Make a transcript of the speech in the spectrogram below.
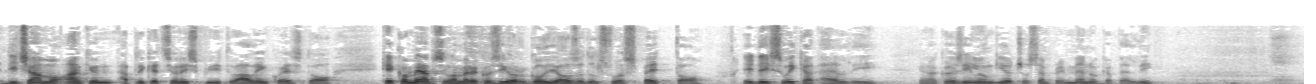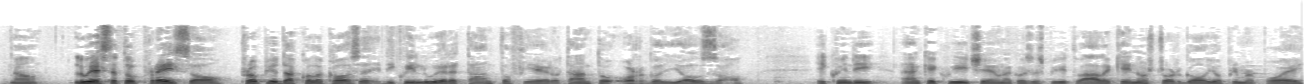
diciamo, anche un'applicazione spirituale in questo, che come Absalom era così orgoglioso del suo aspetto e dei suoi capelli, era così lunghi, io ho sempre meno capelli, no? lui è stato preso proprio da quella cosa di cui lui era tanto fiero, tanto orgoglioso. E quindi anche qui c'è una cosa spirituale che il nostro orgoglio prima o poi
